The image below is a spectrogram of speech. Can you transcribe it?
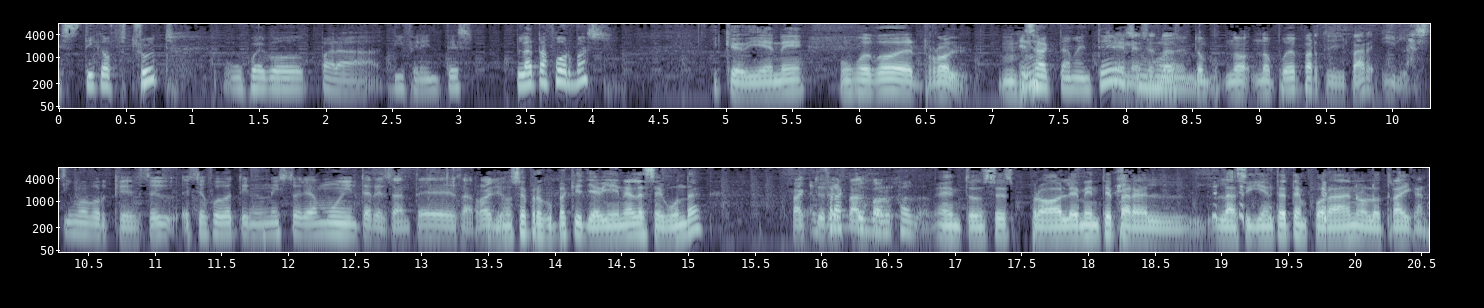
Stick of Truth, un juego para diferentes plataformas. Y que viene. Un juego de rol. Exactamente. Sí, en ese no, no, no- no pude participar y lástima porque este, este juego tiene una historia muy interesante de desarrollo. No se preocupe que ya viene a la segunda. Fractured Fractured Ball. Ball Hall. Entonces probablemente para el- la siguiente temporada no lo traigan.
